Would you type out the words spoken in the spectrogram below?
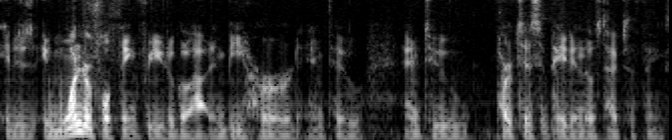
it is a wonderful thing for you to go out and be heard and to, and to participate in those types of things.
